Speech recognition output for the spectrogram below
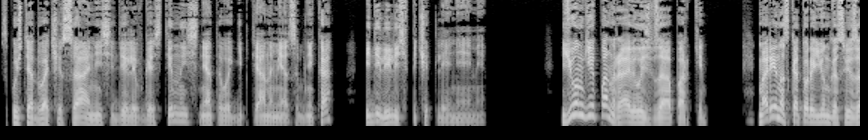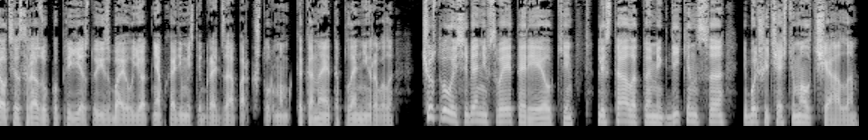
Спустя два часа они сидели в гостиной снятого египтянами особняка и делились впечатлениями. Юнге понравилось в зоопарке. Марина, с которой Юнга связался сразу по приезду и избавил ее от необходимости брать зоопарк штурмом, как она это планировала, чувствовала себя не в своей тарелке, листала томик Диккенса и большей частью молчала.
